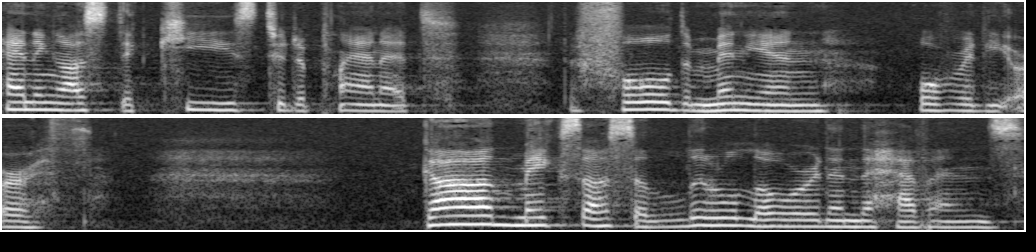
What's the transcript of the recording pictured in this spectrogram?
handing us the keys to the planet, the full dominion over the earth. God makes us a little lower than the heavens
